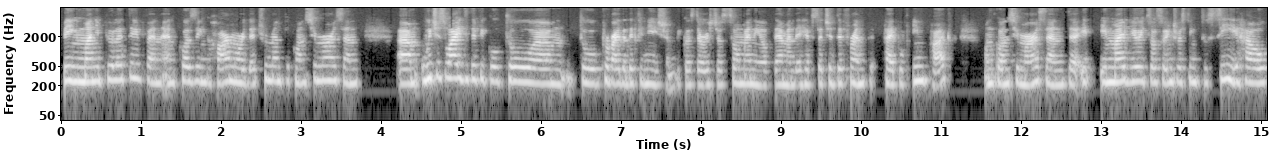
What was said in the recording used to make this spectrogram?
being manipulative and and causing harm or detriment to consumers, and um, which is why it's difficult to um, to provide a definition because there is just so many of them, and they have such a different type of impact on consumers. And uh, it, in my view, it's also interesting to see how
